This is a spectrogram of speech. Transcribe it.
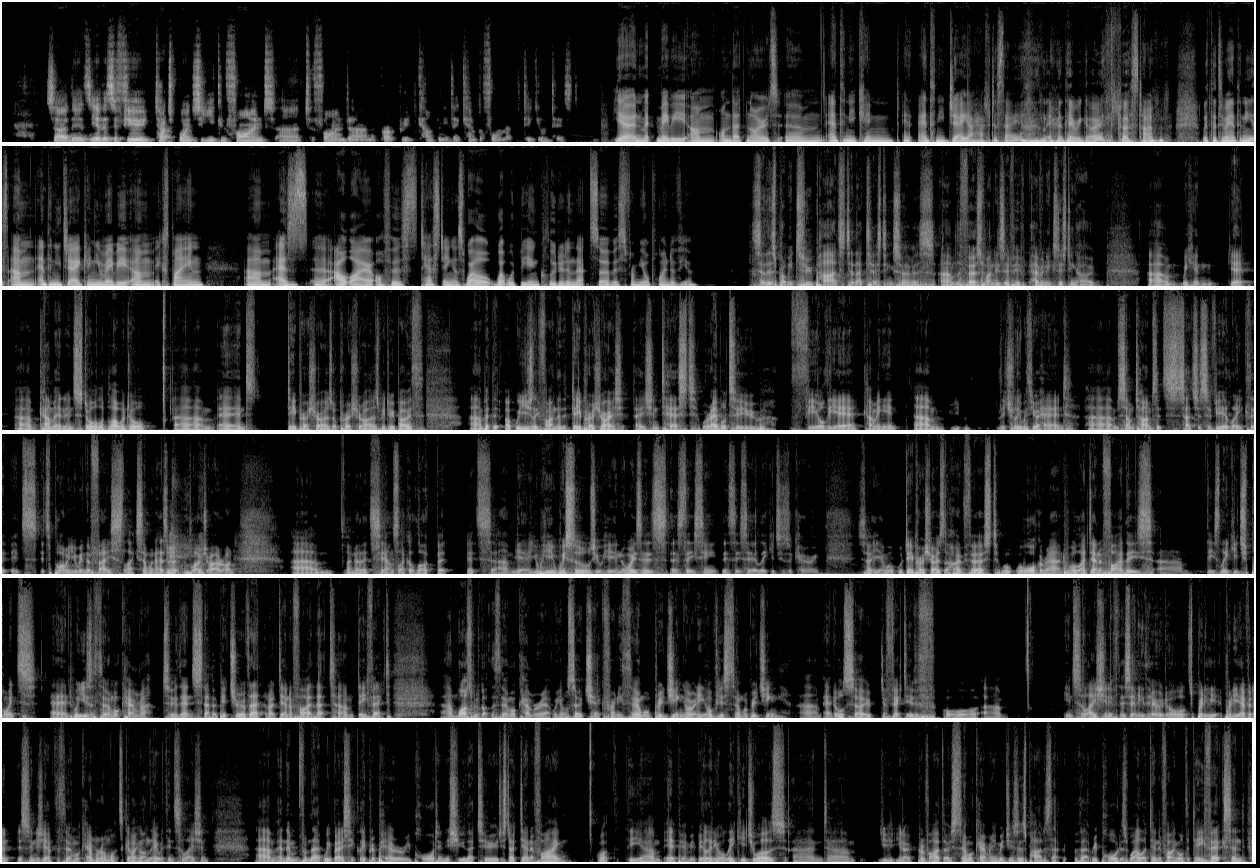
So there's yeah there's a few touch points that you can find uh, to find uh, an appropriate company that can perform that particular test. Yeah, and maybe um, on that note, um, Anthony can Anthony J. I have to say, there, there we go, first time with the two Anthonys. Um, Anthony J. Can you maybe um, explain, um, as uh, Outlier offers testing as well, what would be included in that service from your point of view? So there's probably two parts to that testing service. Um, the first one is if you have an existing home, we can yeah come and install a blower door and depressurize or pressurize. We do both. Uh, but the, uh, we usually find that the depressurization test, we're able to feel the air coming in, um, literally with your hand. Um, sometimes it's such a severe leak that it's it's blowing you in the face, like someone has a blow dryer on. Um, I know that sounds like a lot, but it's um, yeah, you'll hear whistles, you'll hear noises as these as these air leakages occurring. So yeah, we'll, we'll depressurize the home first. We'll, walk around. We'll identify these um, these leakage points, and we'll use a thermal camera to then snap a picture of that and identify that um, defect. Um, whilst we've got the thermal camera out, we also check for any thermal bridging or any obvious thermal bridging, um, and also defective or um, insulation if there's any there at all. It's pretty pretty evident as soon as you have the thermal camera on what's going on there with insulation. Um, and then from that, we basically prepare a report and issue that to just identifying what the um, air permeability or leakage was, and um, you you know provide those thermal camera images as part of that of that report as well, identifying all the defects and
